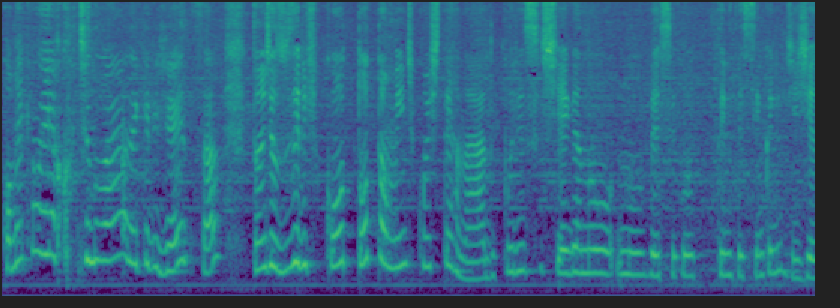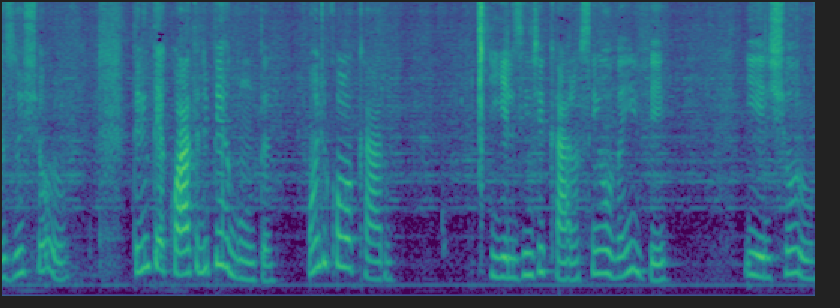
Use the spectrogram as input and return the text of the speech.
como é que ela ia continuar daquele jeito, sabe? Então Jesus ele ficou totalmente consternado. Por isso chega no, no versículo 35, ele diz: Jesus chorou. 34 ele pergunta: Onde colocaram? E eles indicaram: Senhor, vem vê. E ele chorou.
